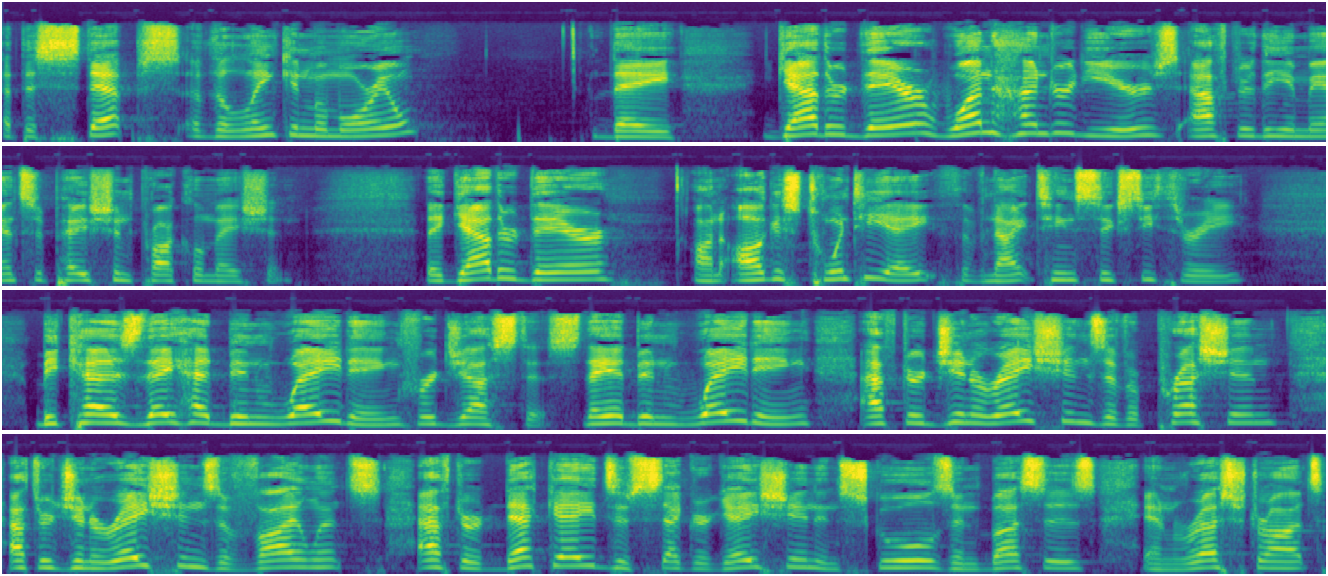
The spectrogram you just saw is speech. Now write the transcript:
at the steps of the Lincoln Memorial. They gathered there 100 years after the Emancipation Proclamation. They gathered there on August 28th of 1963 because they had been waiting for justice. They had been waiting after generations of oppression, after generations of violence, after decades of segregation in schools and buses and restaurants.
